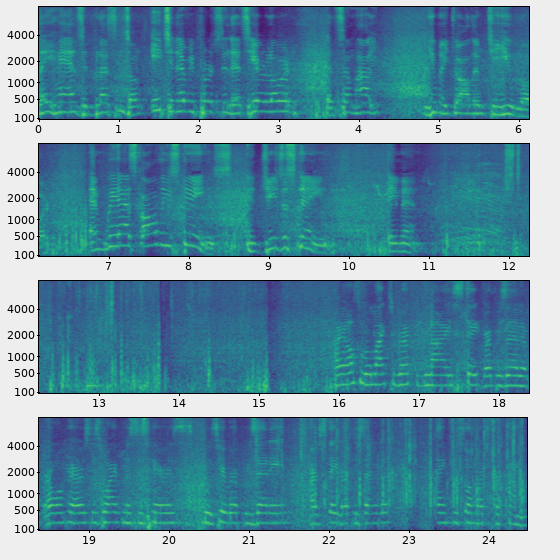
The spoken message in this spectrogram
lay hands and blessings on each and every person that's here, Lord, that somehow you may draw them to you, Lord. And we ask all these things in Jesus' name. Amen. I also would like to recognize State Representative Earl Harris, wife, Mrs. Harris, who is here representing our state representative. Thank you so much for coming.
